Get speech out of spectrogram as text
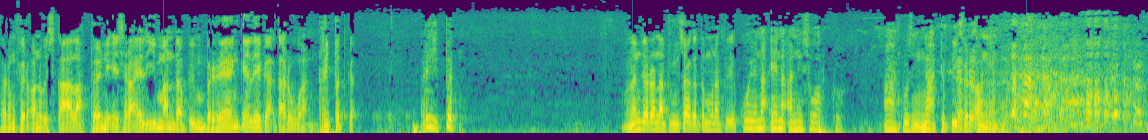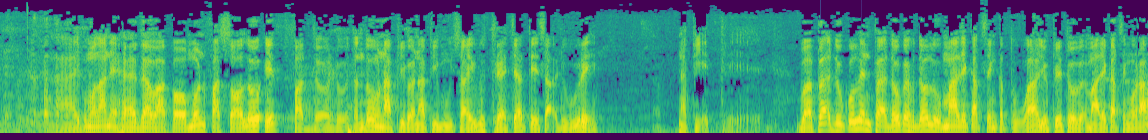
Bareng Firaun wis kalah Bani Israel iman tapi mbrengkele gak karuan. Ribet gak? Ribet. Menan cara Nabi Musa ketemu Nabi, kowe enak-enak ning swarga. Aku sing ngadepi Firaun. Nah, iku mulane hadza wa qaumun fasalu id fadalu. Tentu Nabi kok Nabi Musa itu derajate sak dhuwure Nabi Idris. Wa ba'du kullin ba'du kafdalu malaikat sing ketua ya beda malaikat sing ora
